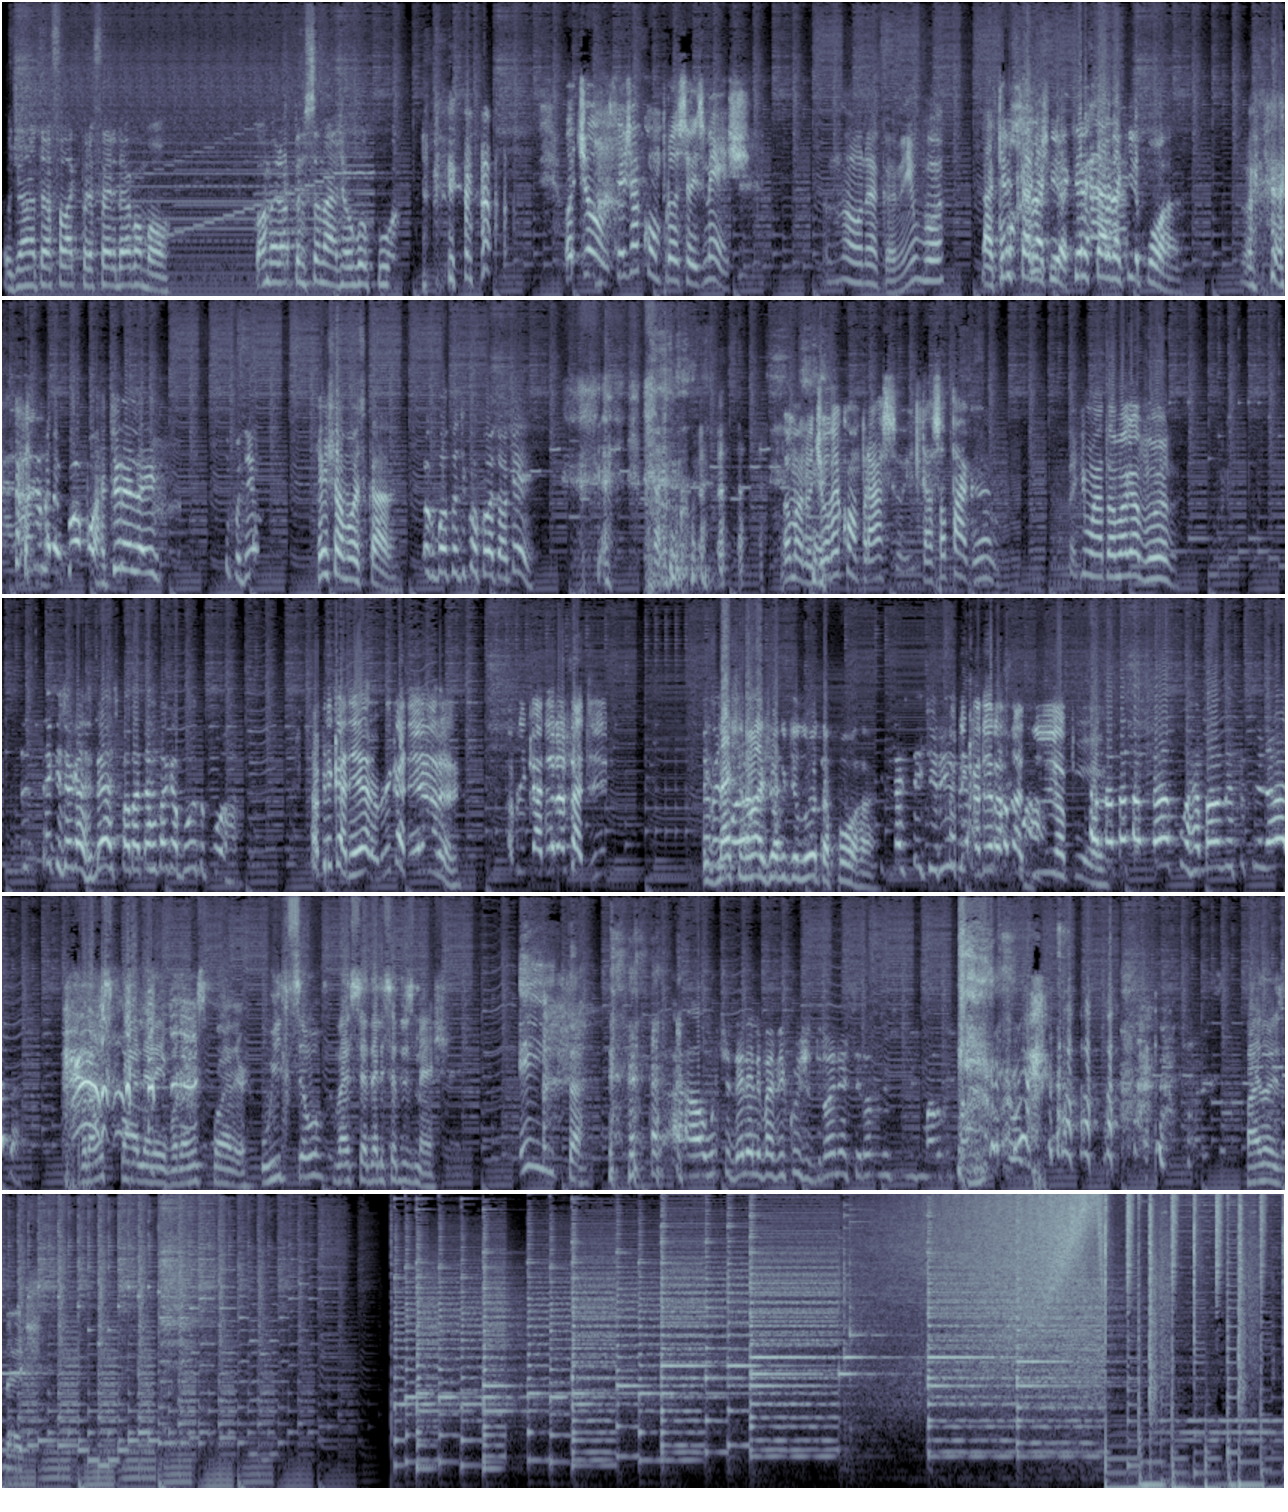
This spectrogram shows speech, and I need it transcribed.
O Jonathan vai falar que prefere Dragon Ball. Qual o melhor personagem? É o Goku. Ô Joe, você já comprou seu Smash? Não, né, cara? Nem vou. Ah, tira esse cara daqui, ó. Tira esse cara cara. daqui, porra. Tira Goku, porra, tira ele aí. Se fudeu. Quem chamou esse cara? Eu botou de cocô, tá ok? Ô, mano, o Joe vai comprar, senhor. Ele tá só pagando. Tem que matar vagabundo. Tem que jogar as bestas pra matar os vagabundos, porra. É brincadeira, brincadeira. A brincadeira é sadia. Smash não é jogo de luta, porra. Mas tem tirinho, É brincadeira sadia, pô. tá, tá, tá, tá, porra, bala não é trilhada. Vou dar um spoiler aí, vou dar um spoiler. O Itzel vai ser a DLC do Smash. Eita! A, a ult dele, ele vai vir com os drones atirando nos nos malucos. Vai no Smash.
